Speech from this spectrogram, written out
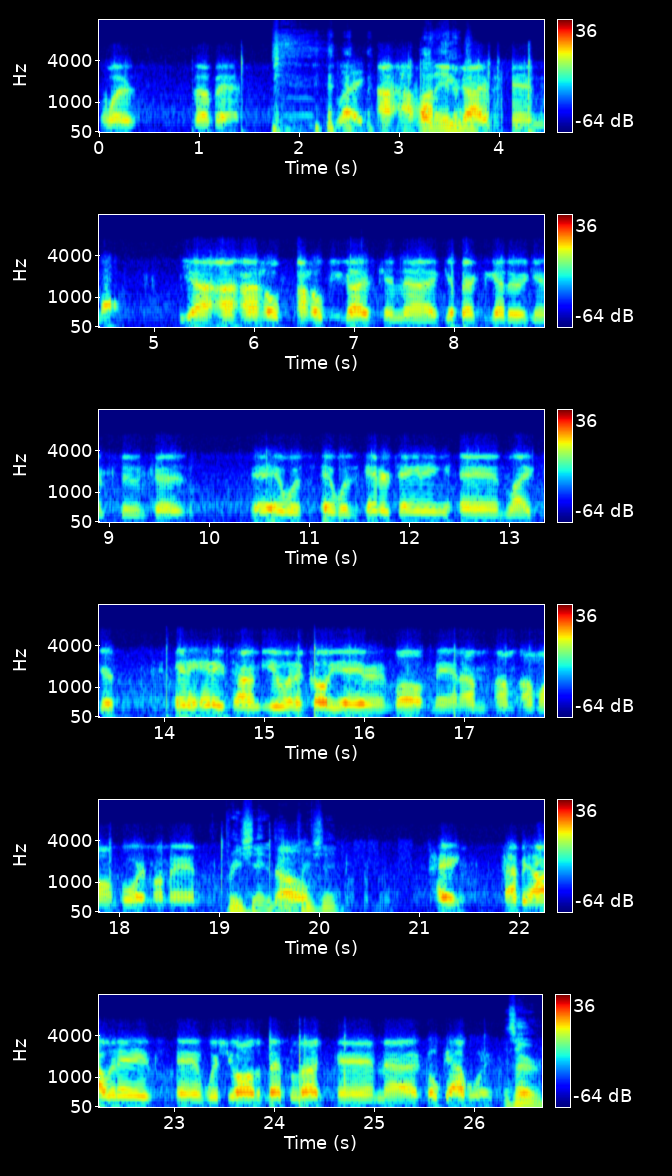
was the best. like I, I lot hope of you energy. guys can. Yeah, I, I hope I hope you guys can uh, get back together again soon because it, it was it was entertaining and like just any anytime you and a Collier are involved, man, I'm I'm I'm on board, my man. Appreciate it, man. No. Appreciate it. Hey, happy holidays and wish you all the best of luck and uh, go Cowboys. Yes, sir.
